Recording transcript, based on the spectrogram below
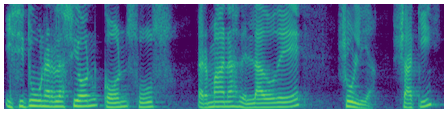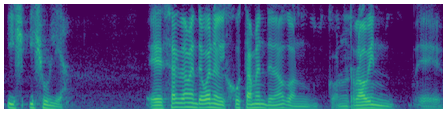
Y sí tuvo una relación con sus hermanas del lado de Julia, Jackie y Julia. Exactamente, bueno, y justamente ¿no? con, con Robin eh,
